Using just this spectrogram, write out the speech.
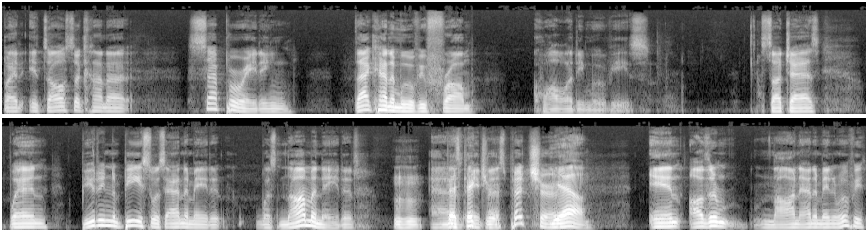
but it's also kind of separating that kind of movie from quality movies, such as when Beauty and the Beast was animated was nominated as Mm-hmm. Best a Picture. Best Picture Yeah. in other non-animated movies.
